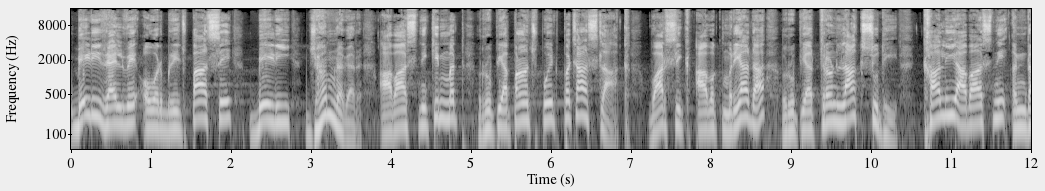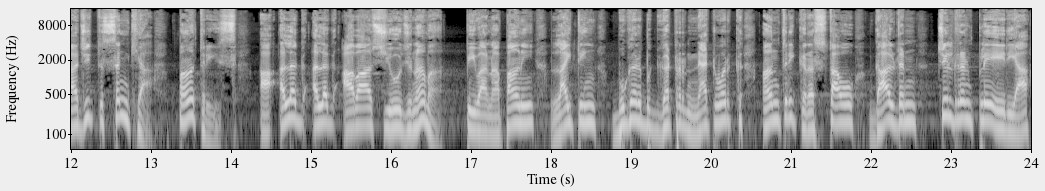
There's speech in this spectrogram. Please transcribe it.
બેડી રેલવે ઓવરબ્રિજ પાસે બેડી જામનગર. આવાસની કિંમત રૂપિયા પાંચ પોઈન્ટ પચાસ લાખ. વાર્ષિક આવક મર્યાદા રૂપિયા ત્રણ લાખ સુધી. ખાલી આવાસની અંદાજિત સંખ્યા પાંત્રીસ. આ અલગ અલગ આવાસ યોજનામાં પીવાના પાણી, લાઇટિંગ, ભૂગર્ભ ગટર નેટવર્ક, આંતરિક રસ્તાઓ, garden, children play area,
